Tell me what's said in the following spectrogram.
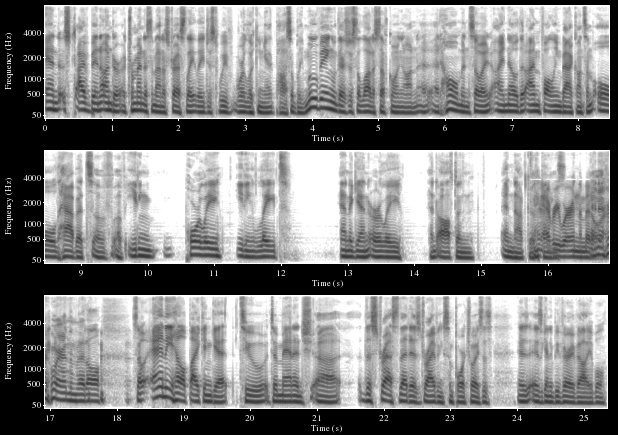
and I've been under a tremendous amount of stress lately. Just we are looking at possibly moving. There's just a lot of stuff going on at, home, and so I, I, know that I'm falling back on some old habits of of eating poorly, eating late, and again early and often, and not good. And things. everywhere in the middle. And everywhere in the middle. so any help I can get to to manage uh, the stress that is driving some poor choices is, is going to be very valuable.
